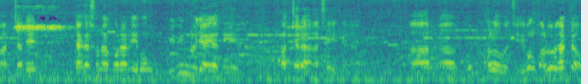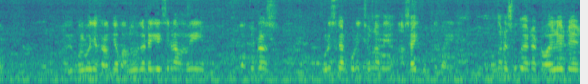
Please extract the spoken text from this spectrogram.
বাচ্চাদের দেখাশোনা করার এবং বিভিন্ন জায়গা থেকে বাচ্চারা আছে এখানে। আর খুব ভালো হচ্ছে। এবং বালুরঘাটটাও, আমি বলব যে কালকে বালুরঘাটে গিয়েছিলাম, আমি কতটা পরিষ্কার পরিচ্ছন্ন আমি আশাই করতে পারিনি। ওখানে শুধু একটা টয়লেটের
